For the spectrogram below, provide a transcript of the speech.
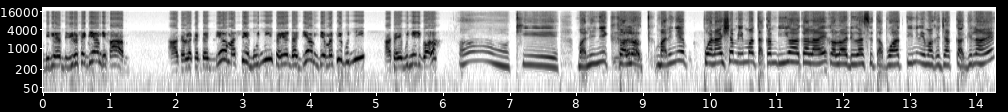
bila bila saya diam dia faham. Ah kalau kata dia masih bunyi saya dah diam dia masih bunyi ah saya bunyi jugalah. Ah, okey. Maknanya ya. kalau maknanya Puan Aisyah memang takkan biarkan lah eh kalau ada rasa tak puas hati ni memang akan cakap je lah eh.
